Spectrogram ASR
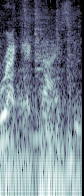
recognize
